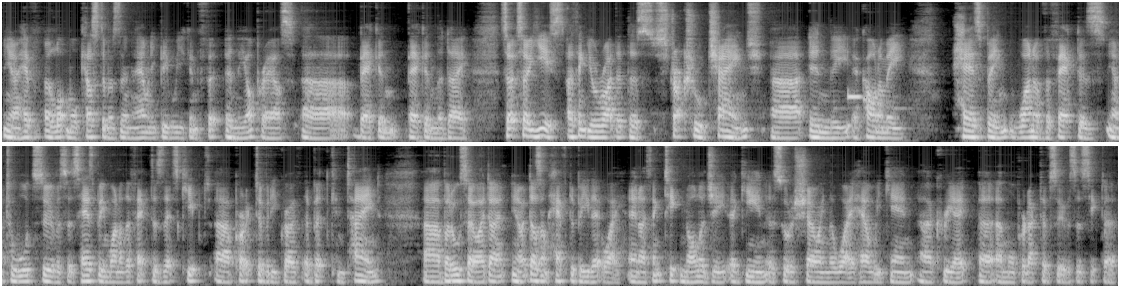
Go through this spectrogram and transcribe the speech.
you know have a lot more customers than how many people you can fit in the opera house uh, back in back in the day. So so yes, I think you're right that this structural change uh, in the economy has been one of the factors, you know, towards services has been one of the factors that's kept uh, productivity growth a bit contained. Uh, but also, I don't, you know, it doesn't have to be that way. And I think technology, again, is sort of showing the way how we can uh, create a, a, more productive services sector,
